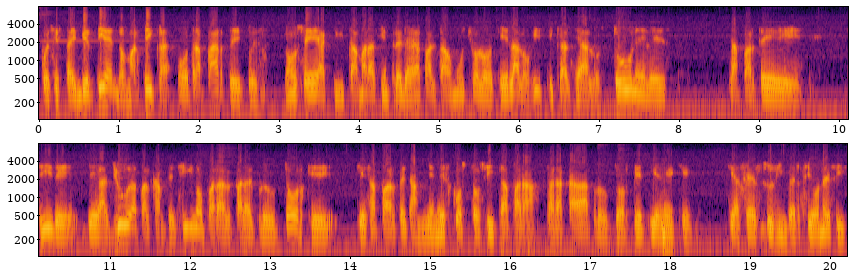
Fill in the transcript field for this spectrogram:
pues está invirtiendo, Martica. Otra parte, pues no sé, aquí Támara siempre le ha faltado mucho lo que es la logística, o sea, los túneles, la parte de, sí, de, de ayuda para el campesino, para, para el productor, que que esa parte también es costosita para, para cada productor que tiene que, que hacer sus inversiones y,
